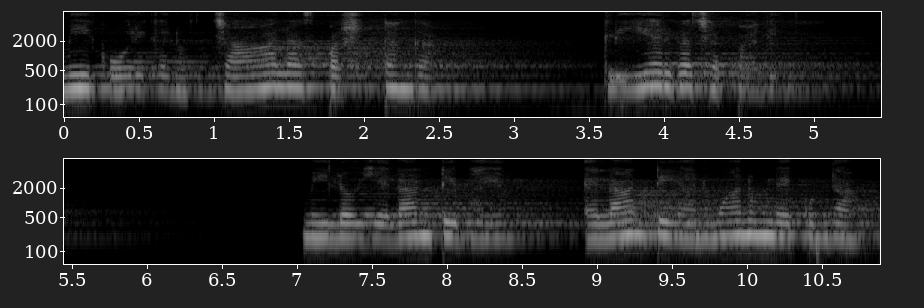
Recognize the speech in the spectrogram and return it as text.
మీ కోరికను చాలా స్పష్టంగా క్లియర్గా చెప్పాలి. మీలో ఎలాంటి భయం ఎలాంటి అనుమానం లేకుండా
